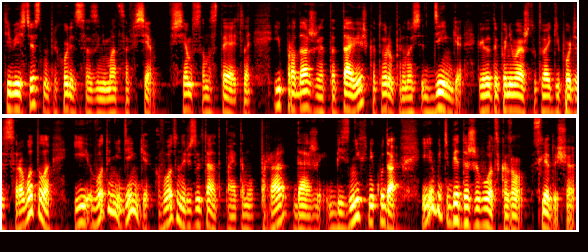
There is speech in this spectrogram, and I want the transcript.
тебе, естественно, приходится заниматься всем. Всем самостоятельно. И продажи – это та вещь, которая приносит деньги. Когда ты понимаешь, что твоя гипотеза сработала, и вот они деньги, вот он результат. Поэтому продажи. Без них никуда. И я бы тебе даже вот сказал следующее.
